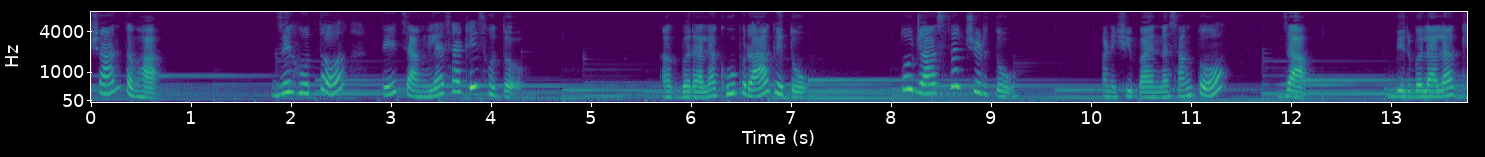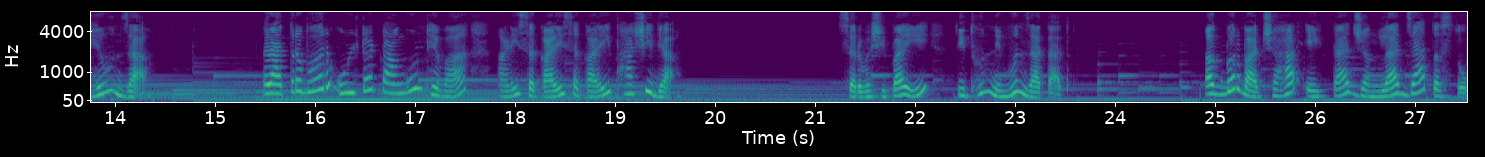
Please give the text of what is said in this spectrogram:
शांत व्हा. जे होतं ते चांगल्यासाठीच होतं. अकबराला खूप राग येतो. तो जास्तच चिडतो. आणि शिपायांना सांगतो जा बिरबलाला घेऊन जा. रात्रभर उलट टांगून ठेवा आणि सकाळी सकाळी फाशी द्या. सर्व शिपाई तिथून निघून जातात. अकबर बादशहा एकटाच जंगलात जात असतो.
